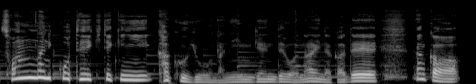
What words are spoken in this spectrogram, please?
そんなにこう定期的に書くような人間ではない中で、なんか、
